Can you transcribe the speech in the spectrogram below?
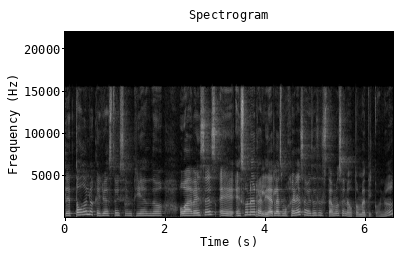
De todo lo que yo estoy sintiendo o a veces eh, es una realidad, las mujeres a veces estamos en automático, ¿no?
